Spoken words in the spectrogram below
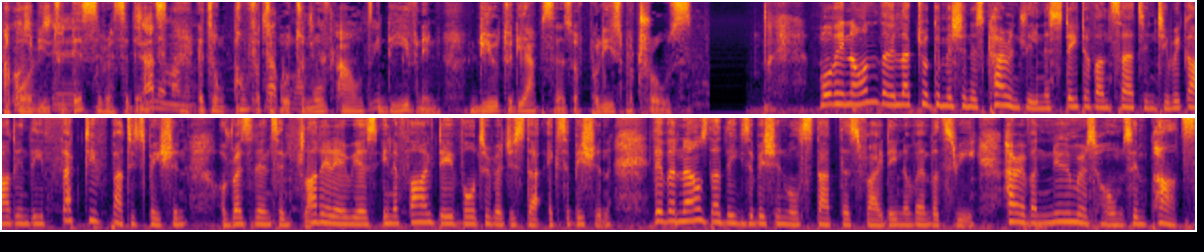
According to this resident, it's uncomfortable to move out in the evening due to the absence of police patrols. Moving on, the Electoral Commission is currently in a state of uncertainty regarding the effective participation of residents in flooded areas in a five day voter register exhibition. They've announced that the exhibition will start this Friday, November 3. However, numerous homes in parts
